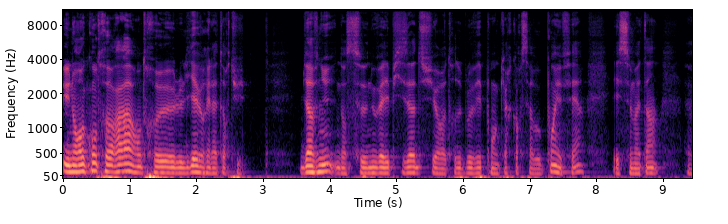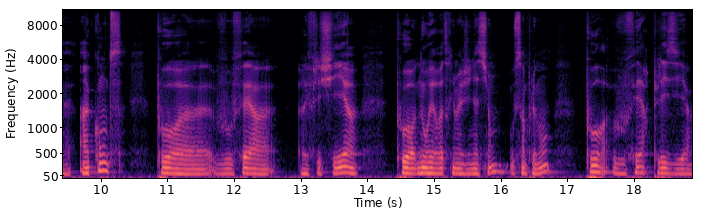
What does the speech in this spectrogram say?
Une rencontre rare entre le lièvre et la tortue. Bienvenue dans ce nouvel épisode sur www.coeurcorcerveau.fr et ce matin euh, un conte pour euh, vous faire réfléchir, pour nourrir votre imagination ou simplement pour vous faire plaisir.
